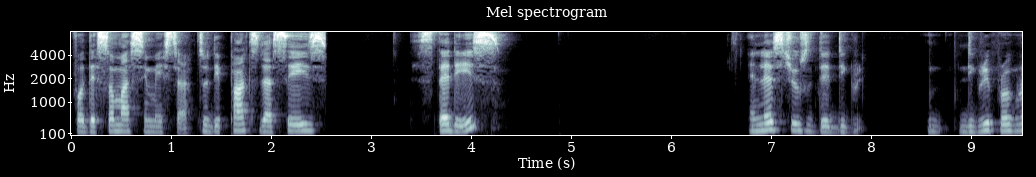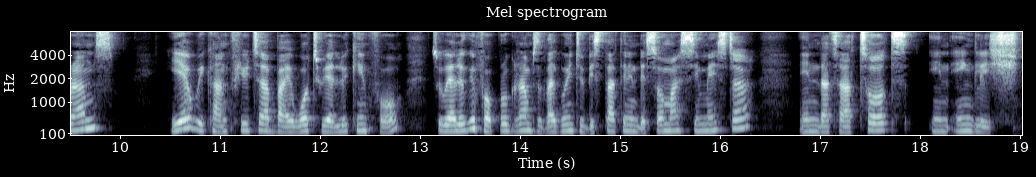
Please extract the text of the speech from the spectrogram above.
for the summer semester. To the part that says studies, and let's choose the degree, degree programs. Here we can filter by what we are looking for. So we are looking for programs that are going to be starting in the summer semester and that are taught in English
